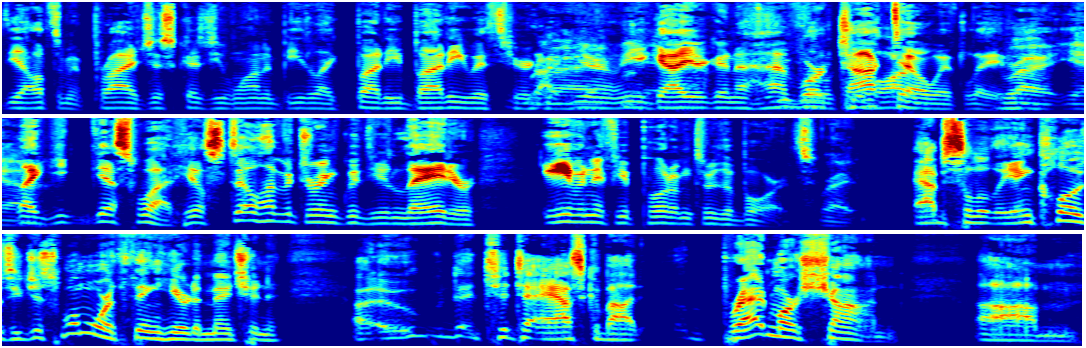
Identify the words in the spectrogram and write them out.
the ultimate prize just because you want to be like buddy buddy with your Right, you know your yeah. guy you're going to have a cocktail hard. with later. Right, yeah. Like, guess what? He'll still have a drink with you later, even if you put him through the boards. Right. Absolutely. In closing, just one more thing here to mention, uh, to, to ask about Brad Marchand. Um,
